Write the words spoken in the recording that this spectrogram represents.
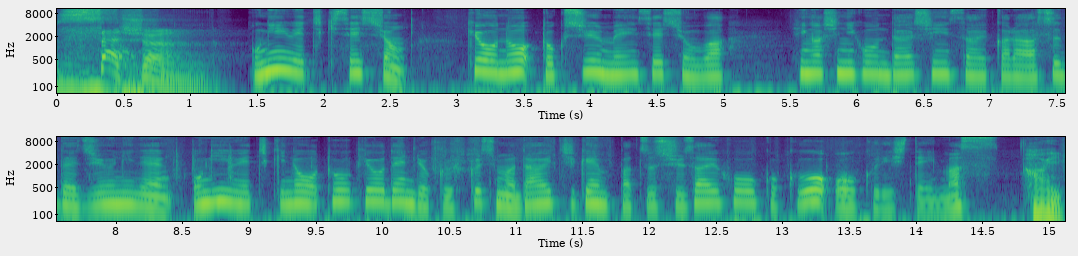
セッションおぎゅうえちきセッション今日の特集メインセッションは東日本大震災から明日で12年、荻上チキの東京電力福島第一原発取材報告をお送りしています。はい。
